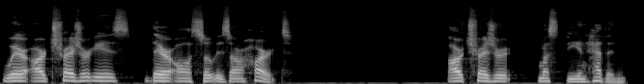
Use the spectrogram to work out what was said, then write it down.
Where our treasure is, there also is our heart. Our treasure must be in heaven.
